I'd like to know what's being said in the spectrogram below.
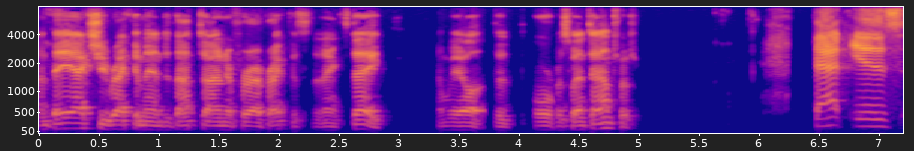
And they actually recommended that diner for our breakfast the next day. And we all, the four of us went down to it that is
